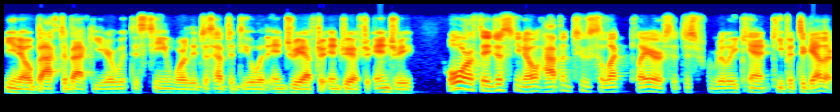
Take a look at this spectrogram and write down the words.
you know, back to back year with this team where they just have to deal with injury after injury after injury, or if they just, you know, happen to select players that just really can't keep it together.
